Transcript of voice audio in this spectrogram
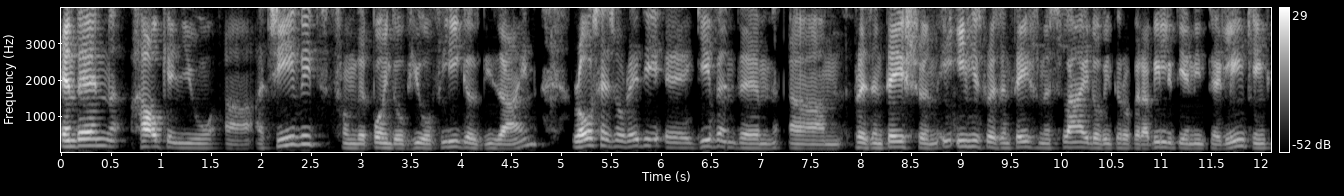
And then how can you uh, achieve it from the point of view of legal design? Ross has already uh, given the um, presentation, in his presentation, a slide of interoperability and interlinking.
